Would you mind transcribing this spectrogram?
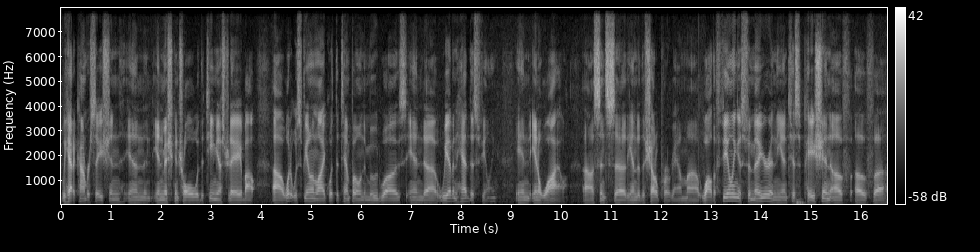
we had a conversation in in Mission Control with the team yesterday about uh, what it was feeling like, what the tempo and the mood was, and uh, we haven't had this feeling in in a while. Uh, since uh, the end of the shuttle program. Uh, while the feeling is familiar and the anticipation of, of uh,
